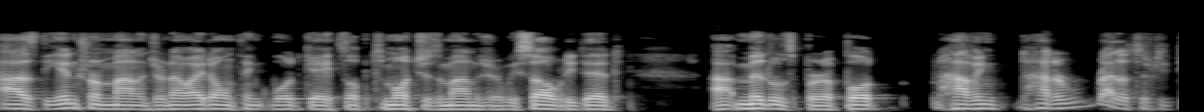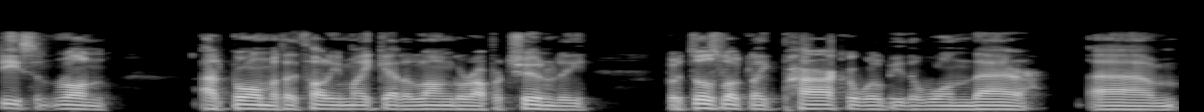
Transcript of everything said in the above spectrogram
as the interim manager. Now, I don't think Woodgate's up to much as a manager. We saw what he did at Middlesbrough, but having had a relatively decent run at Bournemouth, I thought he might get a longer opportunity. But it does look like Parker will be the one there. Um,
